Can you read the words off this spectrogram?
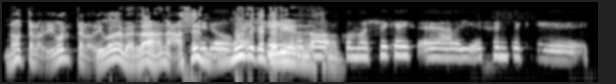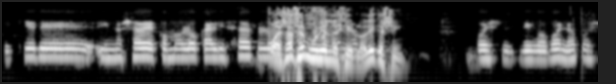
No, te lo digo, te lo digo de verdad, Ana, hacen pero muy requete sí, bien en como, como sé que hay, eh, hay gente que, que quiere y no sabe cómo localizarlo... Pues hacen muy bien bueno, decirlo, di que sí. Pues digo, bueno, pues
